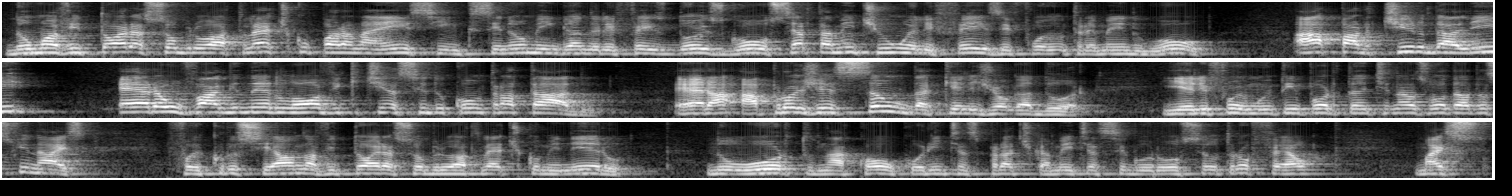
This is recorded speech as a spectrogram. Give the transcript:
numa vitória sobre o Atlético Paranaense, em que, se não me engano, ele fez dois gols, certamente um ele fez e foi um tremendo gol. A partir dali, era o Wagner Love que tinha sido contratado. Era a projeção daquele jogador. E ele foi muito importante nas rodadas finais. Foi crucial na vitória sobre o Atlético Mineiro no Horto, na qual o Corinthians praticamente assegurou o seu troféu, mas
